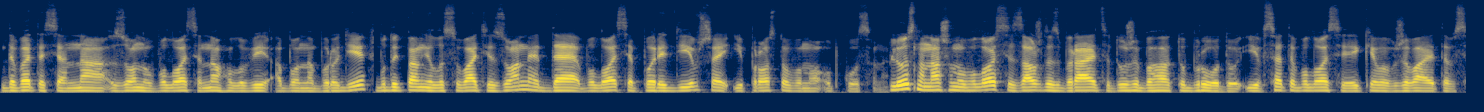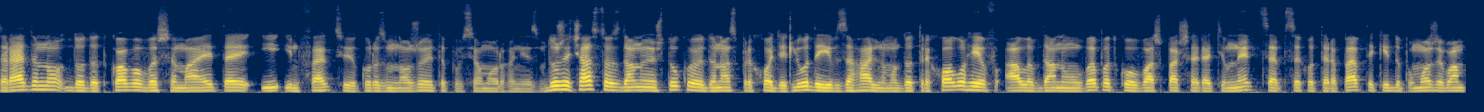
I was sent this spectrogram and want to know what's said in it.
дивитися на зону волосся на голові або на бороді, будуть певні лисуваті зони, де волосся порядівше і просто воно обкусане. Плюс на нашому волосі завжди збирається дуже багато бруду, і все те волосся, яке ви вживаєте всередину, додатково ви маєте і інфекцію, яку розмножуєте по всьому організму. Дуже часто з даною штукою до нас приходять люди і в загальному до трихологів, але в даному випадку ваш перший рятівник це психотерапевт, який допоможе вам,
